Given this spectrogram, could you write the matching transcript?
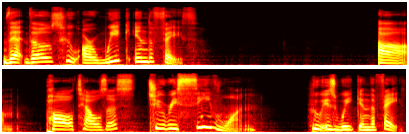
that those who are weak in the faith, um, Paul tells us to receive one who is weak in the faith,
